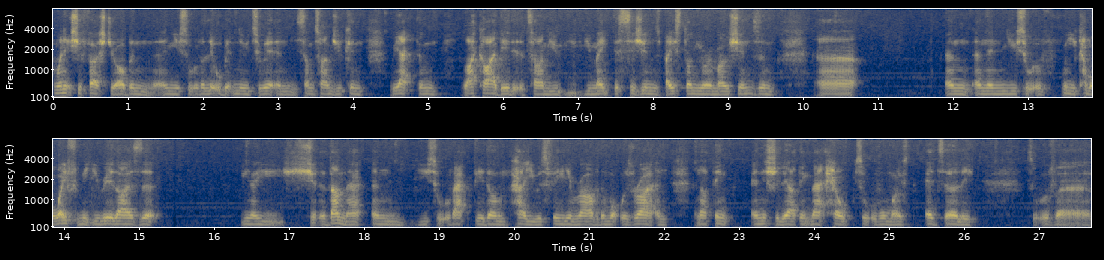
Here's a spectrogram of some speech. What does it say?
when it's your first job and, and you're sort of a little bit new to it and sometimes you can react and like I did at the time you you make decisions based on your emotions and uh, and and then you sort of when you come away from it, you realise that you know you shouldn't have done that, and you sort of acted on how you was feeling rather than what was right. And and I think initially, I think that helped sort of almost Ed's early sort of uh,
